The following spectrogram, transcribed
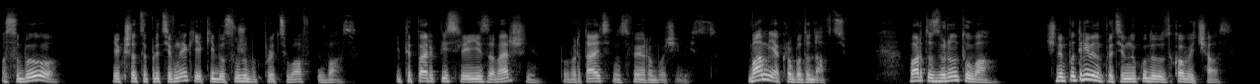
Особливо, якщо це працівник, який до служби працював у вас, і тепер після її завершення повертається на своє робоче місце. Вам, як роботодавцю, варто звернути увагу, чи не потрібен працівнику додатковий час,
